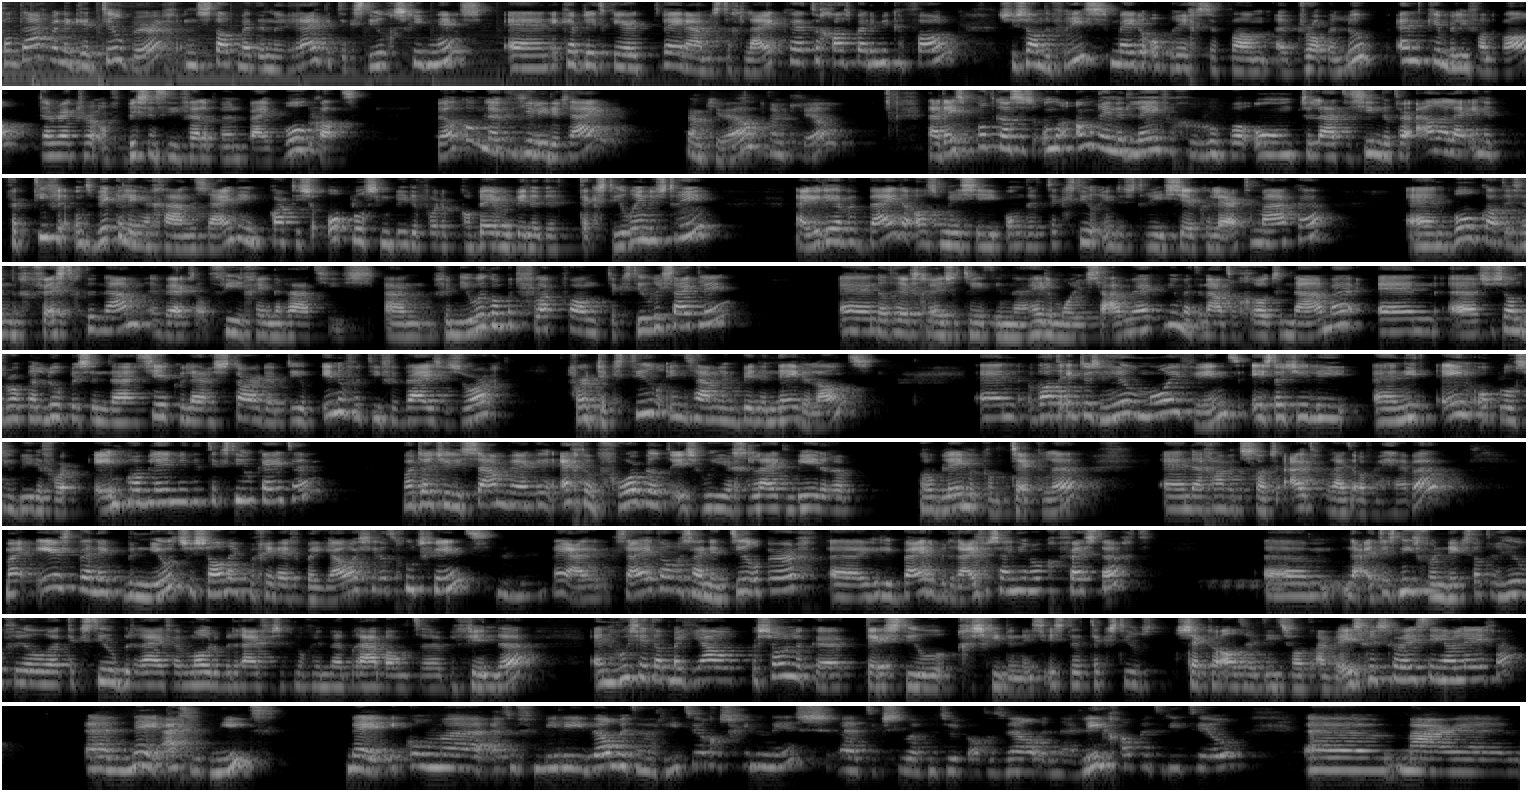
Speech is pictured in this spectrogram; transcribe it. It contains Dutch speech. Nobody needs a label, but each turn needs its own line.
Vandaag ben ik in Tilburg, een stad met een rijke textielgeschiedenis. En ik heb dit keer twee dames tegelijk eh, te gast bij de microfoon. Suzanne de Vries, medeoprichter van uh, Drop Loop. En Kimberly van der Wal, Director of Business Development bij Wolcat. Welkom, leuk dat jullie er zijn.
Dankjewel.
Dankjewel.
Nou, deze podcast is onder andere in het leven geroepen om te laten zien dat er allerlei innovatieve ontwikkelingen gaande zijn die een praktische oplossing bieden voor de problemen binnen de textielindustrie. Nou, jullie hebben beide als missie om de textielindustrie circulair te maken. En Wolcat is een gevestigde naam en werkt al vier generaties aan vernieuwing op het vlak van textielrecycling. En dat heeft geresulteerd in hele mooie samenwerkingen met een aantal grote namen. En uh, Suzanne Drop Loop is een uh, circulaire start-up die op innovatieve wijze zorgt voor textielinzameling binnen Nederland. En wat ik dus heel mooi vind, is dat jullie uh, niet één oplossing bieden voor één probleem in de textielketen, maar dat jullie samenwerking echt een voorbeeld is hoe je gelijk meerdere problemen kan tackelen. En daar gaan we het straks uitgebreid over hebben. Maar eerst ben ik benieuwd, Suzanne, ik begin even bij jou als je dat goed vindt. Mm -hmm. Nou ja, ik zei het al, we zijn in Tilburg. Uh, jullie beide bedrijven zijn hier ook gevestigd. Um, nou, het is niet voor niks dat er heel veel uh, textielbedrijven en modebedrijven zich nog in uh, Brabant uh, bevinden. En hoe zit dat met jouw persoonlijke textielgeschiedenis? Is de textielsector altijd iets wat aanwezig is geweest in jouw leven?
nee, eigenlijk niet. Nee, ik kom uit een familie wel met een retailgeschiedenis. textiel heeft natuurlijk altijd wel een link gehad met retail. Ehm, maar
